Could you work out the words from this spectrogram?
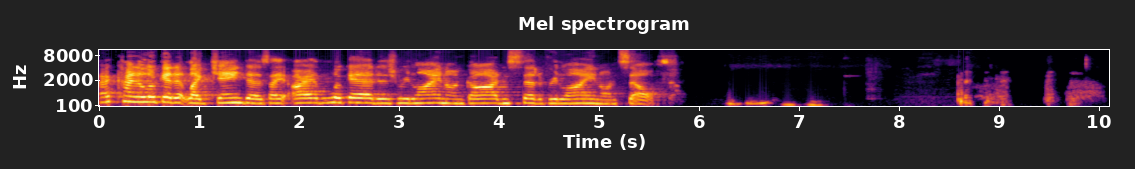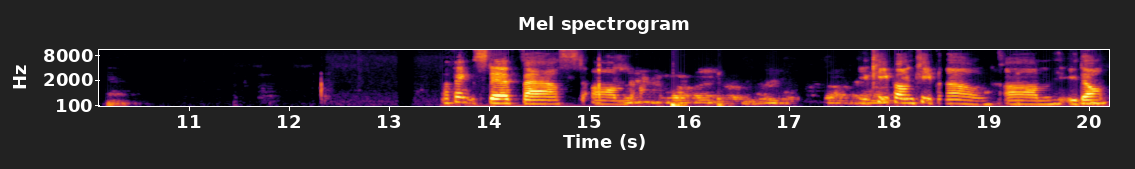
I kind of look at it like Jane does. I, I look at it as relying on God instead of relying on self. I think steadfast. Um, you keep on keeping on. Um, you don't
